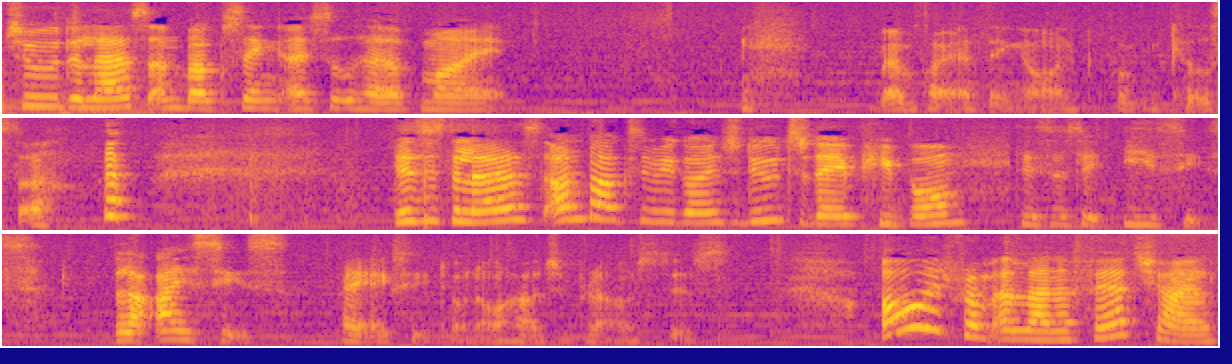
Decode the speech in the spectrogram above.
to the last unboxing. I still have my vampire thing on from Killstar. this is the last unboxing we're going to do today, people. This is the Isis. La Isis. I actually don't know how to pronounce this. Oh, it's from Alana Fairchild.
